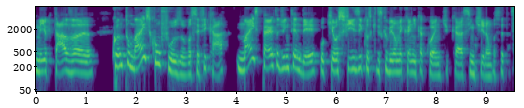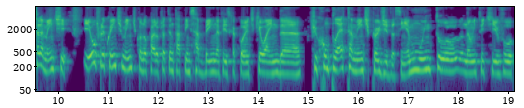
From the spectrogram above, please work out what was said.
meio que tava. Quanto mais confuso você ficar, mais perto de entender o que os físicos que descobriram mecânica quântica sentiram você tá. Sinceramente, eu frequentemente, quando eu paro para tentar pensar bem na física quântica, eu ainda fico completamente perdido, assim. É muito não intuitivo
